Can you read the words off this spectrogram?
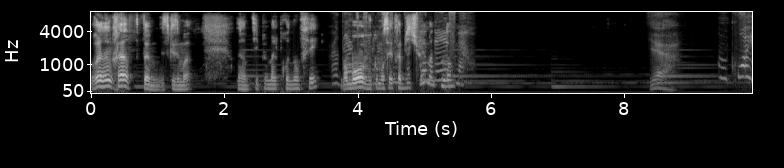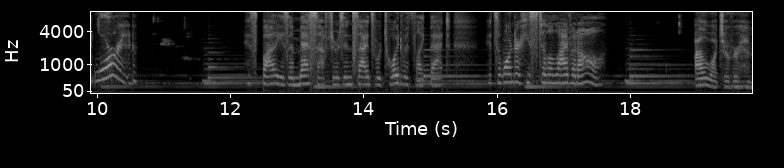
Rosencraft, excusez-moi. Un petit peu mal prononcé. Bon, bon, vous commencez à être habitué maintenant. Yeah. I'm quite worried. His body is a mess after his insides were toyed with like that. It's a wonder he's still alive at all. I'll watch over him.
